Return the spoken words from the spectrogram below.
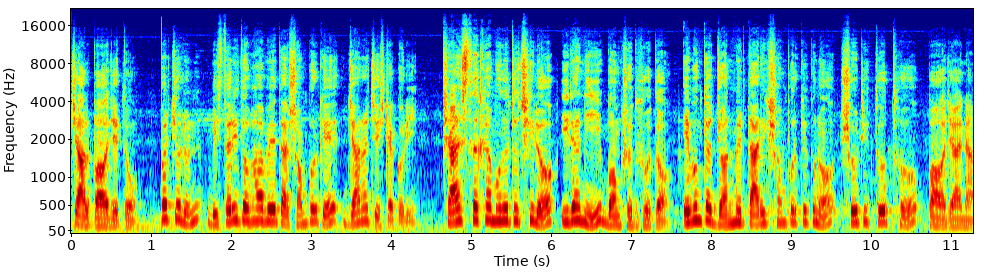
চাল পাওয়া যেত। এবার চলুন বিস্তারিতভাবে তার সম্পর্কে জানার চেষ্টা করি। শায়েস্তা খা মূলত ছিল ইরানি বংশোদ্ভূত এবং তার জন্মের তারিখ সম্পর্কে কোনো সঠিক তথ্য পাওয়া যায় না।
